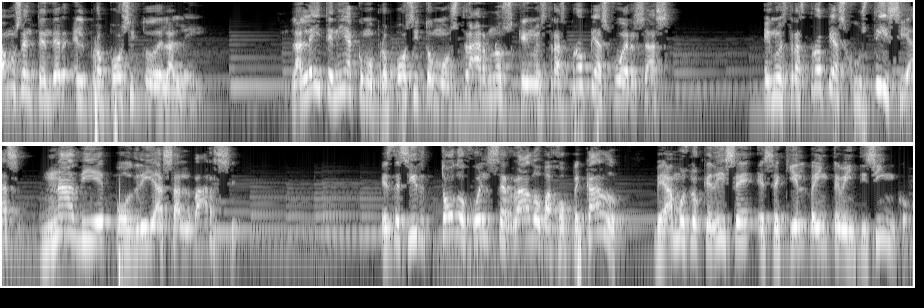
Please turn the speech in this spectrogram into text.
vamos a entender el propósito de la ley. La ley tenía como propósito mostrarnos que en nuestras propias fuerzas, en nuestras propias justicias, nadie podría salvarse. Es decir, todo fue encerrado bajo pecado. Veamos lo que dice Ezequiel 20:25.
